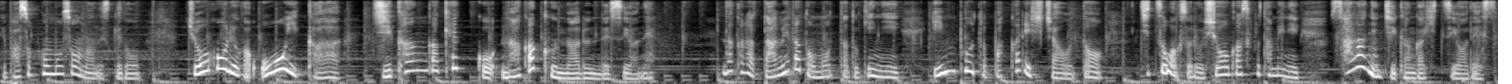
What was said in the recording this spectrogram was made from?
でパソコンもそうなんですけど、情報量が多いから時間が結構長くなるんですよね。だからダメだと思った時にインプットばっかりしちゃうと、実はそれを消化するためにさらに時間が必要です。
